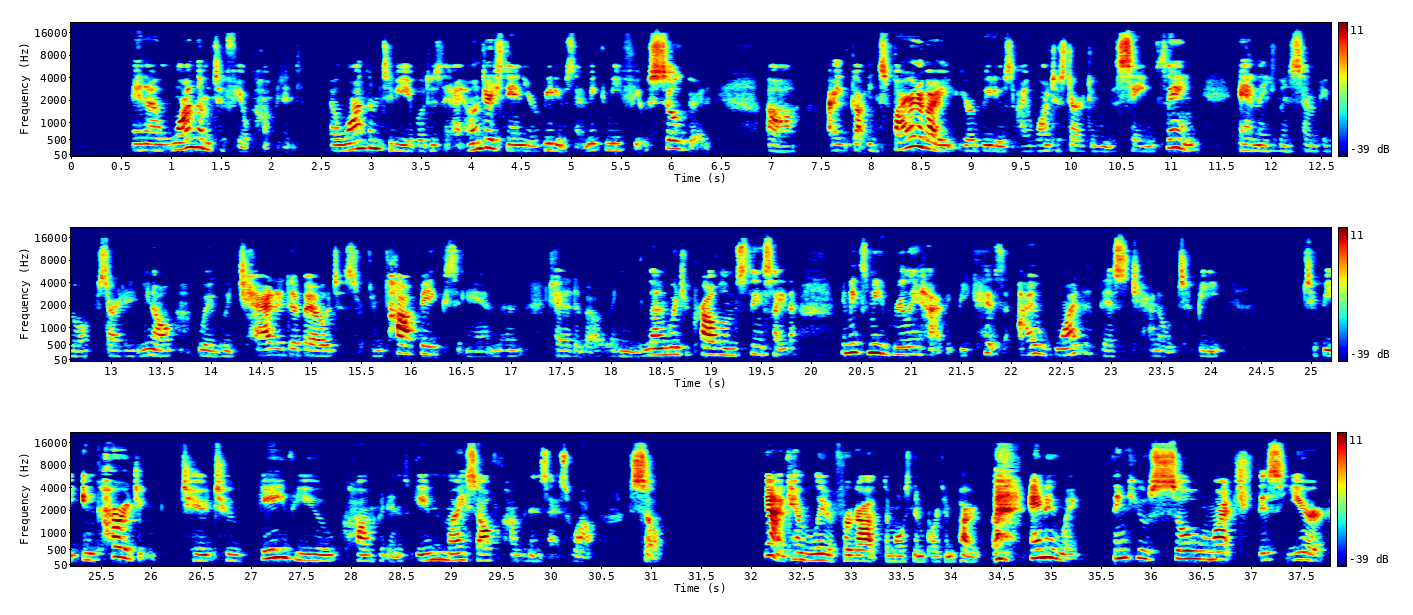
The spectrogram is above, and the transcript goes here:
And I want them to feel confident. I want them to be able to say, I understand your videos that make me feel so good. Uh, I got inspired by your videos. I want to start doing the same thing. And even some people started, you know, we, we chatted about certain topics and then chatted about like, language problems, things like that. It makes me really happy because I want this channel to be to be encouraging, to to give you confidence, give myself confidence as well. So yeah, I can't believe I forgot the most important part. But anyway, thank you so much this year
